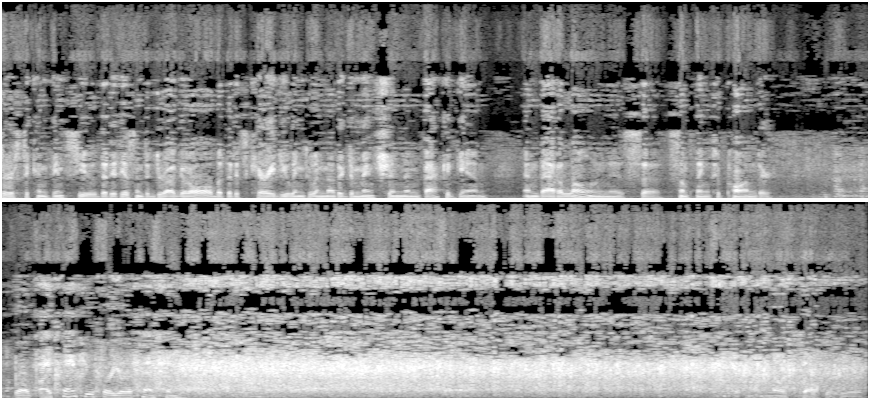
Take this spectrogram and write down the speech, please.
serves to convince you that it isn't a drug at all, but that it's carried you into another dimension and back again. And that alone is uh, something to ponder. Well, I thank you for your attention. Get my notes here.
